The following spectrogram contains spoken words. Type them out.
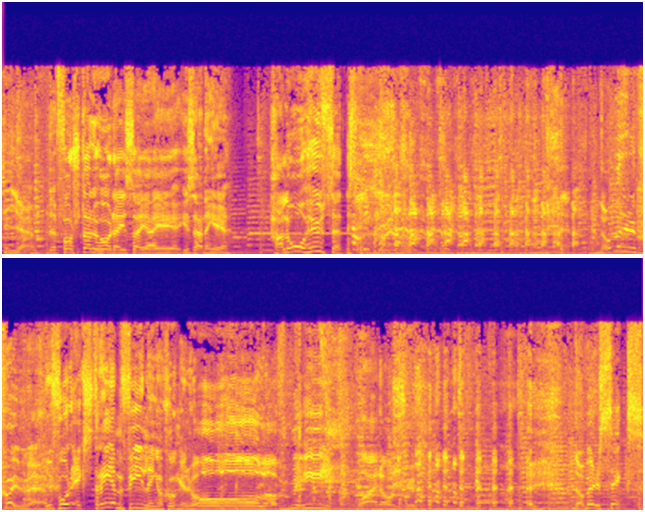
10. Det första du hör dig säga är, i sändning är Hallå huset! Nummer sju. Du får extrem feeling och sjunger All of me, why don't you? Nummer sex.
